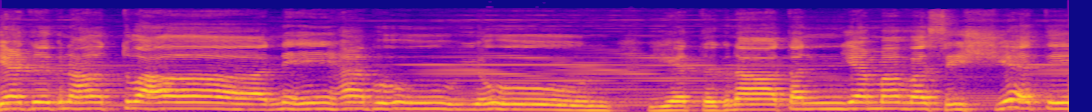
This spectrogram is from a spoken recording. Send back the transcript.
యద్ జ్ఞాత్వా నేహ భూయోన్ యత్ జ్ఞాతన్యమవశిష్యతే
